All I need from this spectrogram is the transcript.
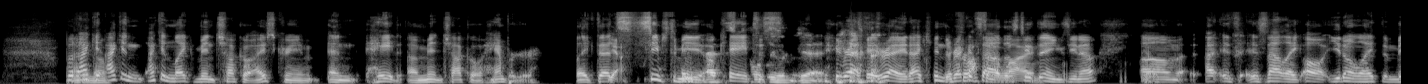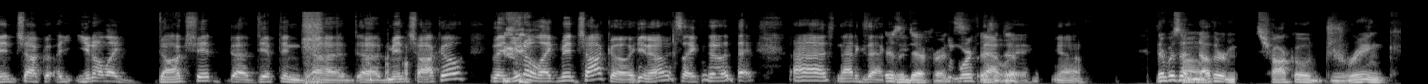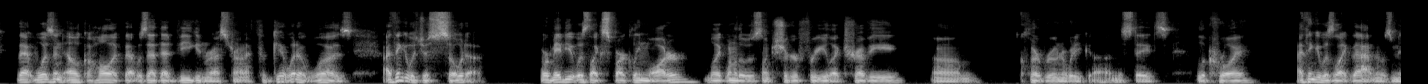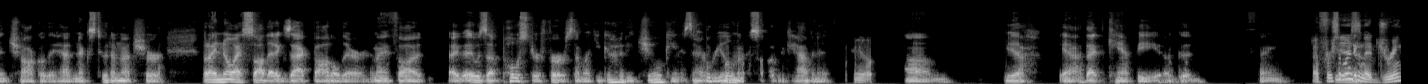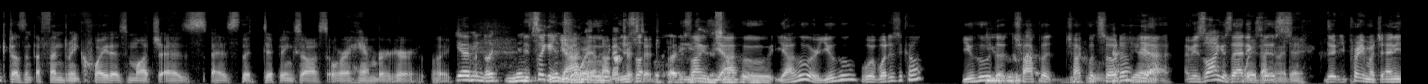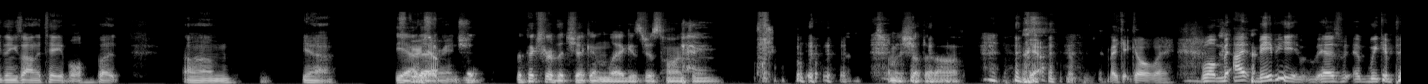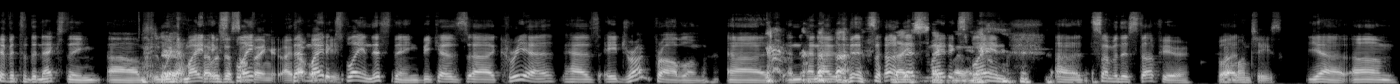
But I I, can know. I can I can like mint choco ice cream and hate a mint choco hamburger. Like that Yeah. seems to me That's okay to totally legit. right, right. I can reconcile a those two things, you know. Yeah. Um, I, it's it's not like oh, you don't like the mint choco, you don't like dog shit uh, dipped in uh, uh, mint choco, then you don't like mint choco. You know, it's like no, that, uh, it's not exactly. There's a difference. Work that difference. way. Yeah. There was Um, another mint choco drink that wasn't alcoholic that was at that vegan restaurant. I forget what it was. I think it was just soda, or maybe it was like sparkling water, like one of those like sugar free, like Trevi, um, Claire Brune, or what do you got in the states, Lacroix. I think it was like that, and it was mint choco they had next to it. I'm not sure, but I know I saw that exact bottle there, and I thought it was a poster first. I'm like, you got to be joking! Is that real? and I saw it in the cabinet. Yep. Um, yeah, yeah, that can't be a good thing. Uh, for some Yeah. reason, a drink doesn't offend me quite as much as as the dipping sauce or a hamburger. Like, Yeah, I mean, like mint, It's like a mint Either Yahoo. I'm not As long, interested. as long as Or Yahoo. Yahoo or Yoo-hoo, what, what is it called? Yoo-hoo, the Yoo-hoo. chocolate chocolate Yoo-hoo. soda. Yeah. Yeah. I mean, as long as that way back the exists, there, pretty much anything's on the table. But, um, yeah, Yeah, very that- strange. The, the picture of the chicken leg is just haunting. I'm gonna shut that off. yeah, make it go away. Well, I, maybe as we can pivot to the next thing, um, which Yeah, might that was explain that might be- explain this thing because uh, Korea has a drug problem, uh, and and I, so Nice that might explain uh, some of this stuff here. But munchies. yeah, um,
